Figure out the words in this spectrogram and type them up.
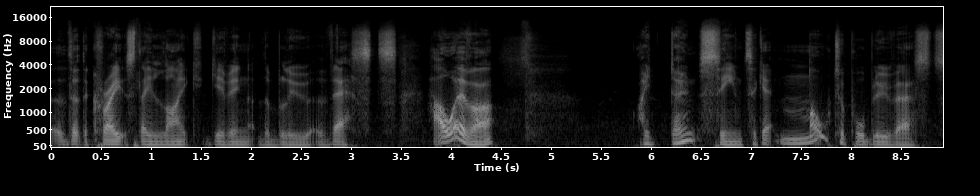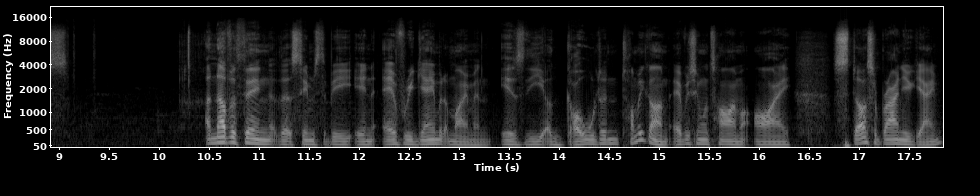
that the crates, they like giving the blue vests. However, I don't seem to get multiple blue vests. Another thing that seems to be in every game at the moment is the golden Tommy gun. Every single time I start a brand new game,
